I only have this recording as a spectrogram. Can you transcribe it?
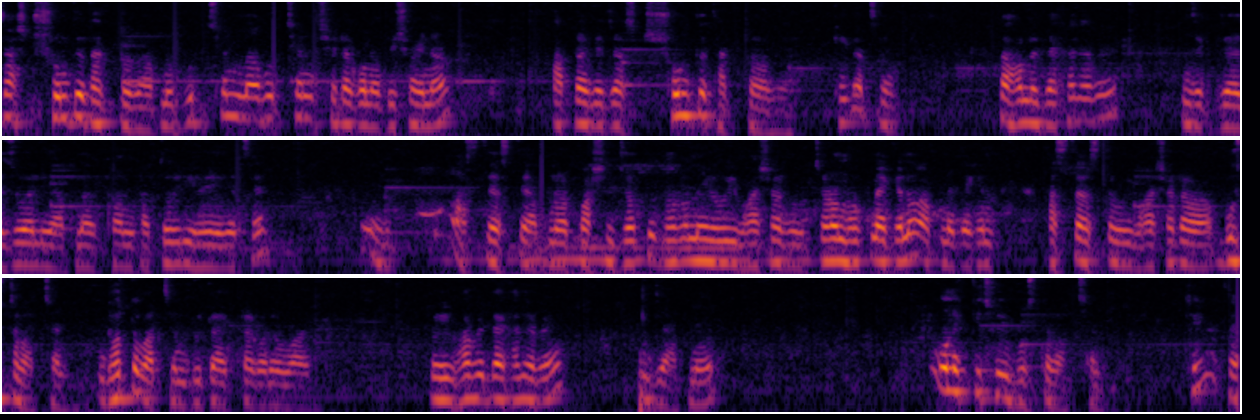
জাস্ট শুনতে থাকতে হবে। আপনি বুঝছেন, না বুঝছেন, সেটা কোনো বিষয় না। আপনাকে জাস্ট শুনতে থাকতে হবে, ঠিক আছে? তাহলে দেখা যাবে যে গ্র্যাজুয়ালি আপনার কানটা তৈরি হয়ে গেছে। আস্তে আস্তে আপনার পাশে যত ধরনের ওই ভাষার উচ্চারণ হোক না কেন, আপনি দেখেন আস্তে আস্তে ওই ভাষাটা বুঝতে পারছেন, ধরতে পারছেন দুটো একটা করে ওয়ার্ড তো এইভাবে দেখা যাবে যে আপনি অনেক কিছুই বুঝতে পারছেন, ঠিক আছে?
